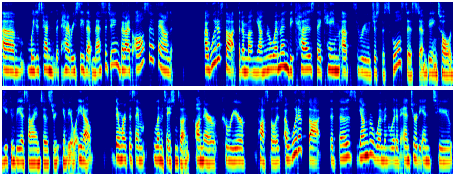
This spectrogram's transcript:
Um, we just hadn't had received that messaging. But I've also found I would have thought that among younger women, because they came up through just the school system being told you can be a scientist or you can be a, you know, there weren't the same limitations on, on their career possibilities. I would have thought that those younger women would have entered into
